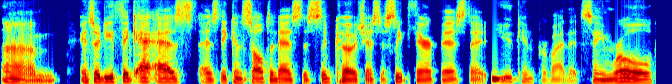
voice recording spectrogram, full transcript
Um, and so do you think as as the consultant, as the sleep coach, as a sleep therapist, that mm-hmm. you can provide that same role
